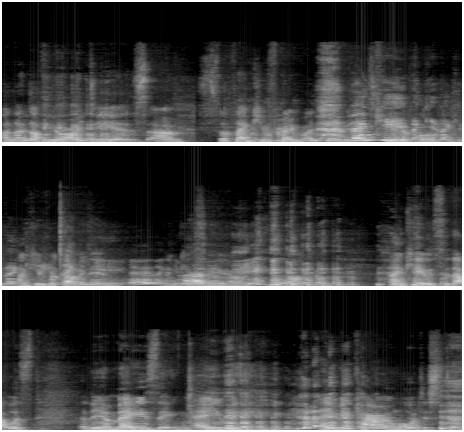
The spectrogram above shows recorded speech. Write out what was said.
and I love your ideas. Um, so thank you very much, Amy. Thank you, thank you, thank you, thank, Thank you you. for Thank coming in. you. No, thank, Thank you you for having so me. You're welcome. Thank you. So that was the amazing Amy, Amy Karen Watterston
